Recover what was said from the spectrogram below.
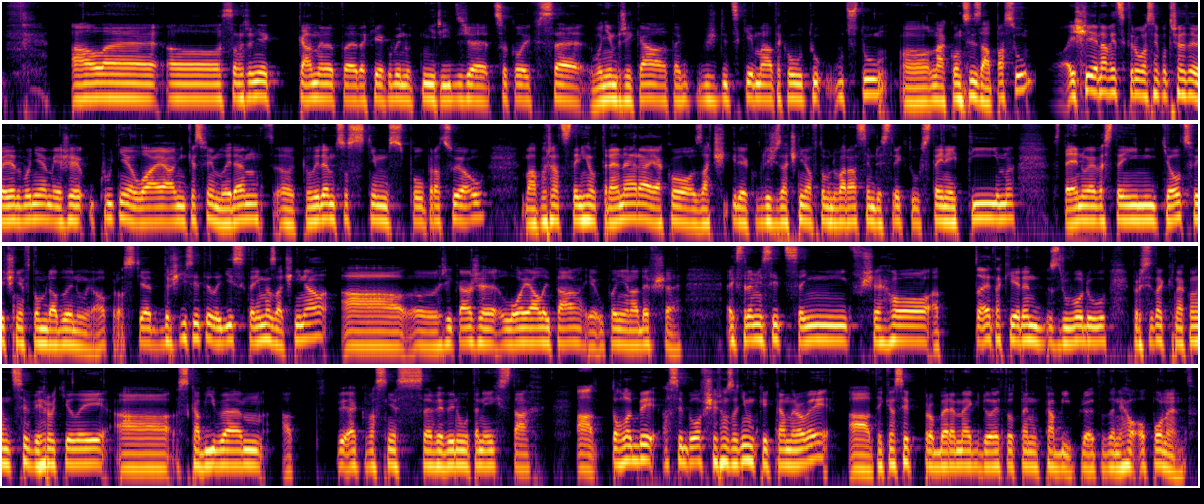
Ale uh, samozřejmě Kanner, to je taky jakoby nutný říct, že cokoliv se o něm říká, tak vždycky má takovou tu úctu na konci zápasu. A ještě jedna věc, kterou vlastně potřebujete vědět o něm, je, že je ukrutně loajální ke svým lidem, k lidem, co s tím spolupracují. Má pořád stejného trenéra, jako, zač- jako když začínal v tom 12. distriktu, stejný tým, trénuje ve stejný tělocvičně v tom Dublinu, jo? prostě drží si ty lidi, s kterými začínal a e, říká, že lojalita je úplně nade vše extrémně si cení všeho a to je taky jeden z důvodů, proč si tak nakonec si vyhrotili a s Kabíbem a jak vlastně se vyvinul ten jejich vztah. A tohle by asi bylo všechno zatím Kikanerovi a teďka si probereme, kdo je to ten Kabíb, kdo je to ten jeho oponent.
